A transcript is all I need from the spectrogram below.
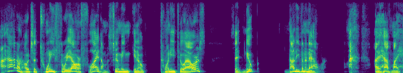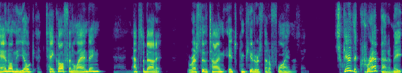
I, I don't know. It's a 23 hour flight. I'm assuming, you know, 22 hours. said, nope, not even an hour. I have my hand on the yoke at takeoff and landing, and that's about it. The rest of the time, it's computers that are flying the thing. Scared the crap out of me.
